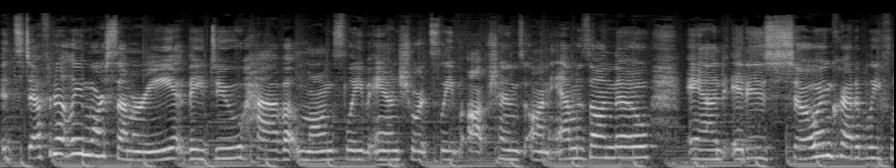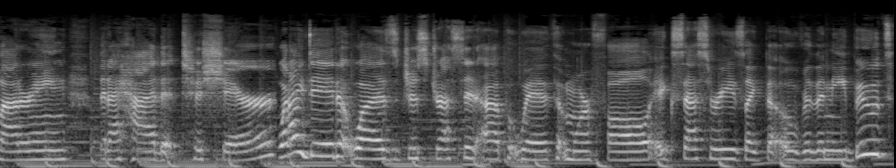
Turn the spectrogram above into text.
it's definitely more summery. They do have long sleeve and short sleeve options on Amazon though, and it is so incredibly flattering that I had to share. What I did was just dressed it up with more fall accessories like the over the knee boots.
